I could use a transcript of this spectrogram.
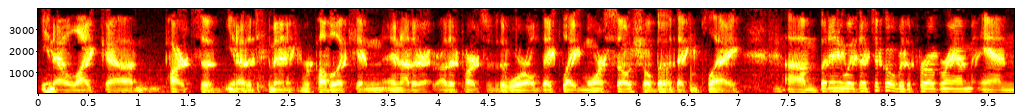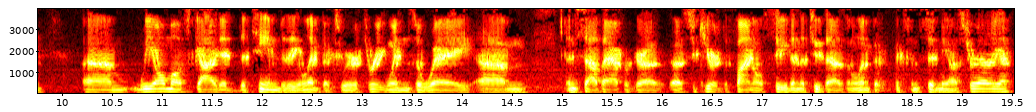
you know, like um, parts of you know the Dominican Republic and, and other other parts of the world. They play more social, but they can play. Um, but anyways, I took over the program and um, we almost guided the team to the Olympics. We were three wins away. Um, and South Africa uh, secured the final seed in the 2000 Olympics in Sydney, Australia.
